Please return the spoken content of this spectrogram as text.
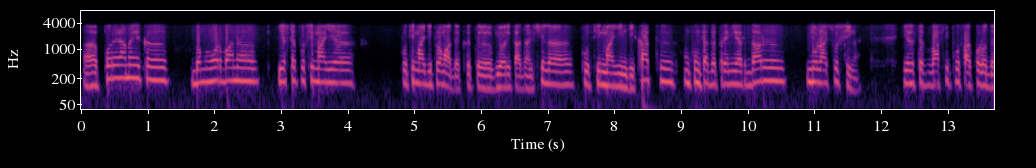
Uh, părerea mea e că domnul Orban uh, este puțin mai, uh, puțin mai diplomat decât Viorica Dăncilă, puțin mai indicat în funcția de premier, dar nu l-aș susține. El este, va fi pus acolo de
